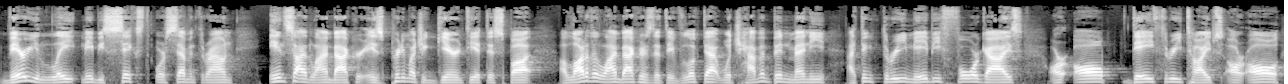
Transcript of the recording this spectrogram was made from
very late, maybe sixth or seventh round inside linebacker is pretty much a guarantee at this spot. A lot of the linebackers that they've looked at, which haven't been many, I think three, maybe four guys, are all day three types, are all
